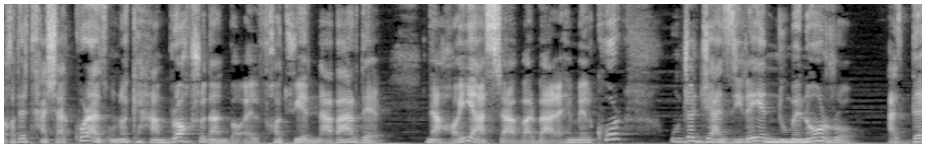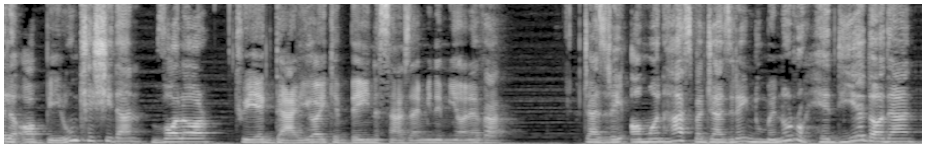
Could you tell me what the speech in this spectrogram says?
به خاطر تشکر از اونا که همراه شدن با الف ها توی نبرد نهایی عصر اول برای ملکور اونجا جزیره نومنور رو از دل آب بیرون کشیدن. والار توی یک دریایی که بین سرزمین میانه و جزیره آمان هست و جزیره نومنور رو هدیه دادن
